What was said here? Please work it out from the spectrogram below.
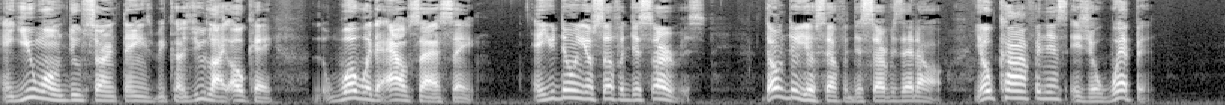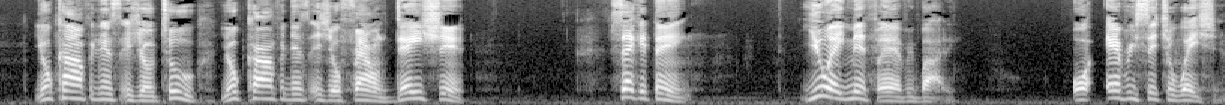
And you won't do certain things because you like, okay, what would the outside say? And you're doing yourself a disservice. Don't do yourself a disservice at all. Your confidence is your weapon. Your confidence is your tool. Your confidence is your foundation. Second thing, you ain't meant for everybody or every situation.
